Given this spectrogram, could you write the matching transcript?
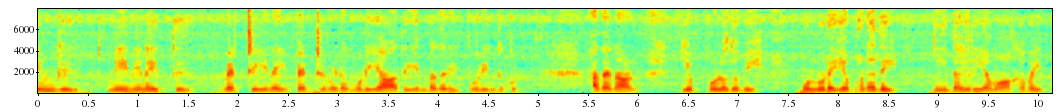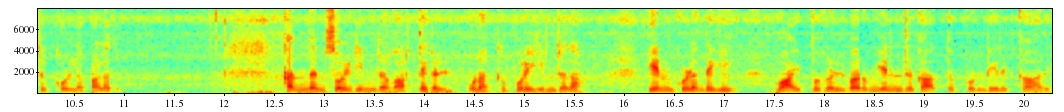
இங்கு நீ நினைத்து வெற்றியினை பெற்றுவிட முடியாது என்பதனை புரிந்து கொள். அதனால் எப்பொழுதுமே உன்னுடைய மனதை நீ தைரியமாக வைத்து கொள்ள பழகு. கந்தன் சொல்கின்ற வார்த்தைகள் உனக்கு புரிகின்றதா? என் குழந்தையே வாய்ப்புகள் வரும் என்று காத்து கொண்டிருக்காதே.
